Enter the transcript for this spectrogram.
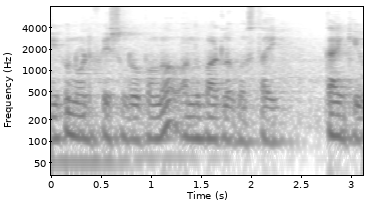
మీకు నోటిఫికేషన్ రూపంలో అందుబాటులోకి వస్తాయి. Thank you.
